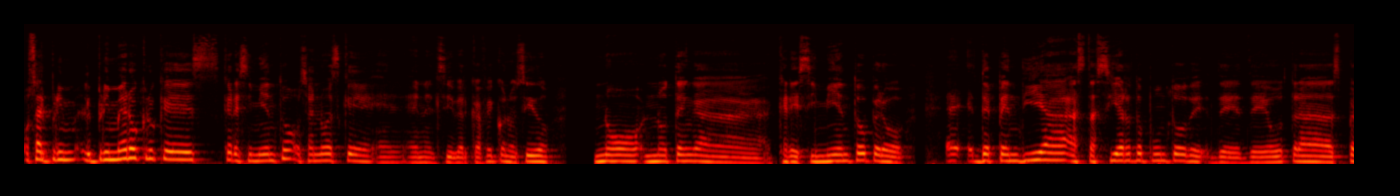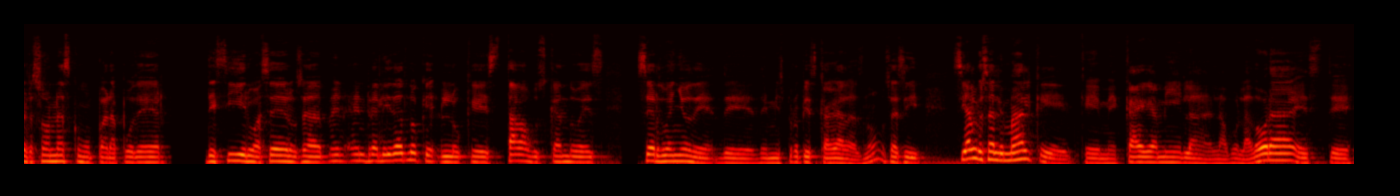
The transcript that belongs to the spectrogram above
o sea, el, el, primero creo que es crecimiento, o sea, no es que en, el cibercafé conocido no, no tenga crecimiento, pero eh, dependía hasta cierto punto de, de, otras personas como para poder decir o hacer, o sea, en, realidad lo que, lo que estaba buscando es ser dueño de, de, mis propias cagadas, ¿no? O sea, si, si algo sale mal, que, que me caiga a mí la, la voladora, este,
